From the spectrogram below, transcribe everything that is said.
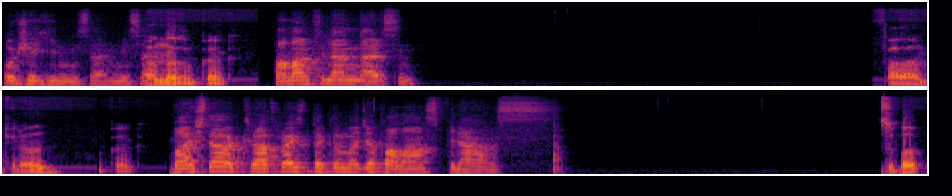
O şekil misal misal Anladım kanka. falan filan dersin. Falan filan. Kanka. Başta bak Craft Rise takılmaca falan filan. Zıbap.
